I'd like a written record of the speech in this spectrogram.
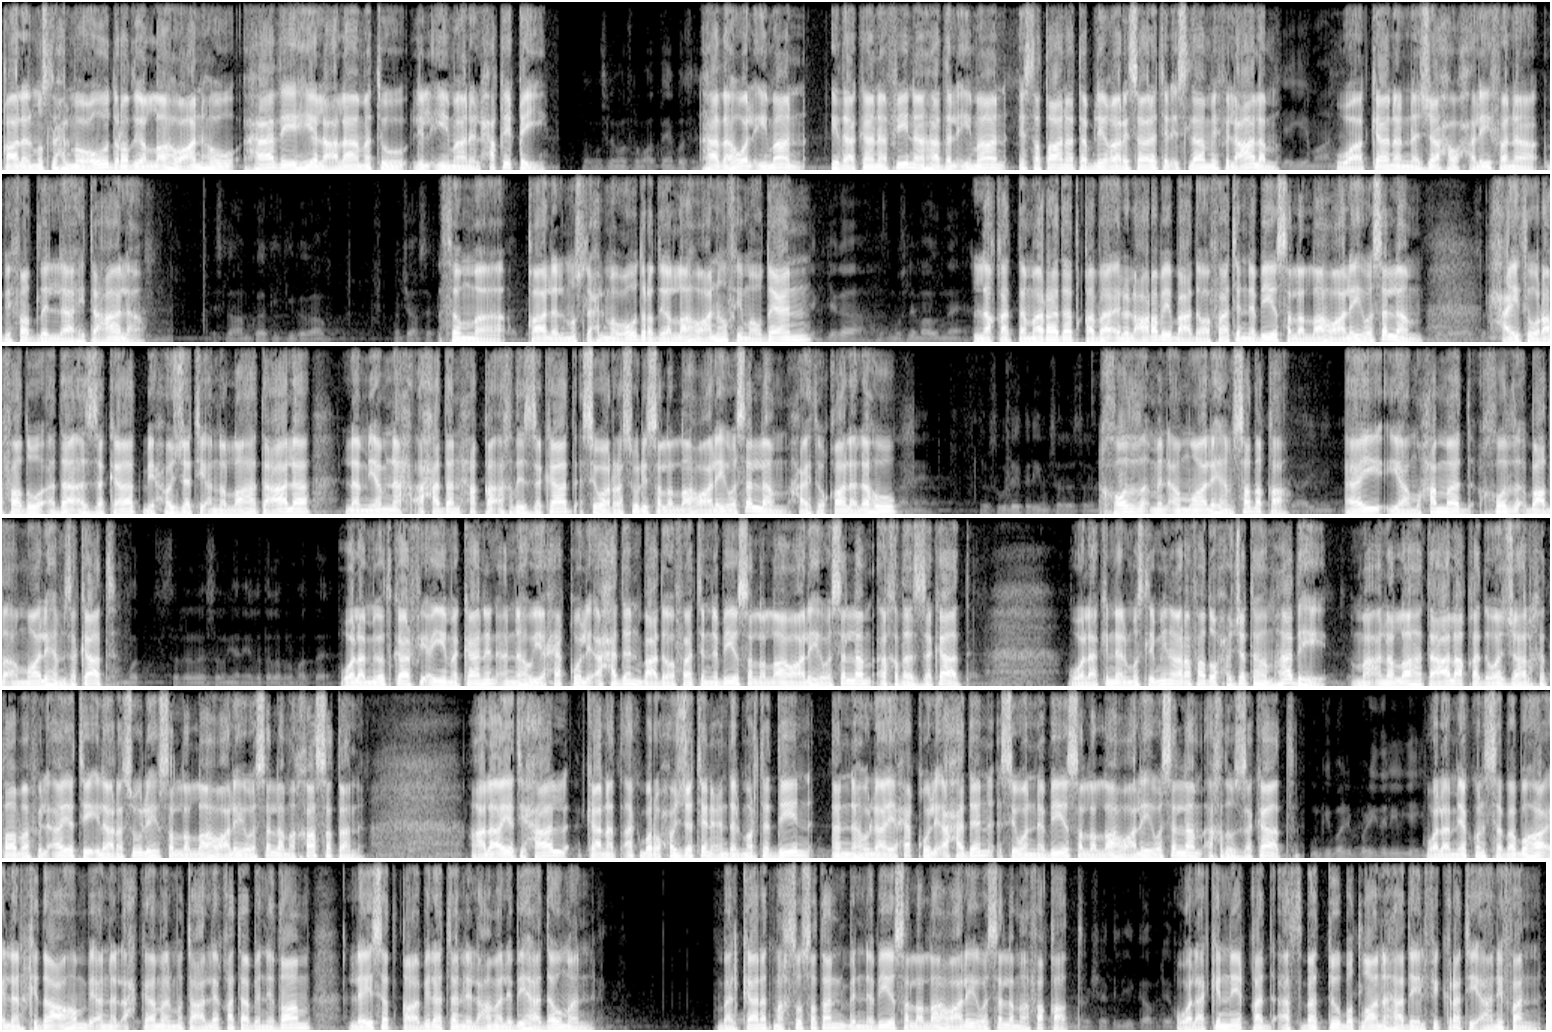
قال المصلح الموعود رضي الله عنه هذه هي العلامة للإيمان الحقيقي. هذا هو الإيمان إذا كان فينا هذا الإيمان استطعنا تبليغ رسالة الإسلام في العالم وكان النجاح حليفنا بفضل الله تعالى. ثم قال المصلح الموعود رضي الله عنه في موضع لقد تمردت قبائل العرب بعد وفاة النبي صلى الله عليه وسلم حيث رفضوا أداء الزكاة بحجة أن الله تعالى لم يمنح أحدا حق أخذ الزكاة سوى الرسول صلى الله عليه وسلم حيث قال له خذ من أموالهم صدقة. أي يا محمد خذ بعض أموالهم زكاة. ولم يذكر في أي مكان أنه يحق لأحد بعد وفاة النبي صلى الله عليه وسلم أخذ الزكاة. ولكن المسلمين رفضوا حجتهم هذه. مع أن الله تعالى قد وجه الخطاب في الآية إلى رسوله صلى الله عليه وسلم خاصة. على اية حال كانت أكبر حجة عند المرتدين أنه لا يحق لأحد سوى النبي صلى الله عليه وسلم أخذ الزكاة. ولم يكن سببها إلا انخداعهم بأن الأحكام المتعلقة بالنظام ليست قابلة للعمل بها دوما بل كانت مخصوصة بالنبي صلى الله عليه وسلم فقط. ولكني قد أثبتت بطلان هذه الفكرة انفا.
